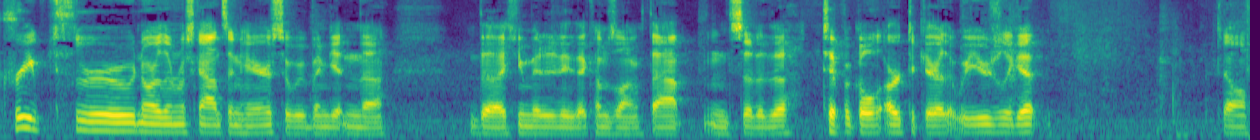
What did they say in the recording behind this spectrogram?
creeped through northern Wisconsin here, so we've been getting the the humidity that comes along with that instead of the typical Arctic air that we usually get. So,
